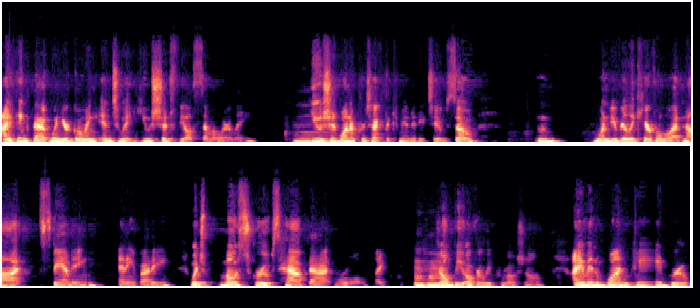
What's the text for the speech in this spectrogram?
I think that when you're going into it, you should feel similarly. Mm. You should want to protect the community too. So you want to be really careful about not spamming anybody, which most groups have that rule. Like, mm-hmm. don't be overly promotional. I am in one paid group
